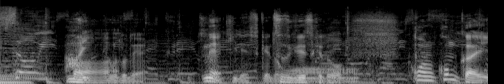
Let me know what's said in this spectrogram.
添いはい、まあということでね続きですけども。続きですけど。この今回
